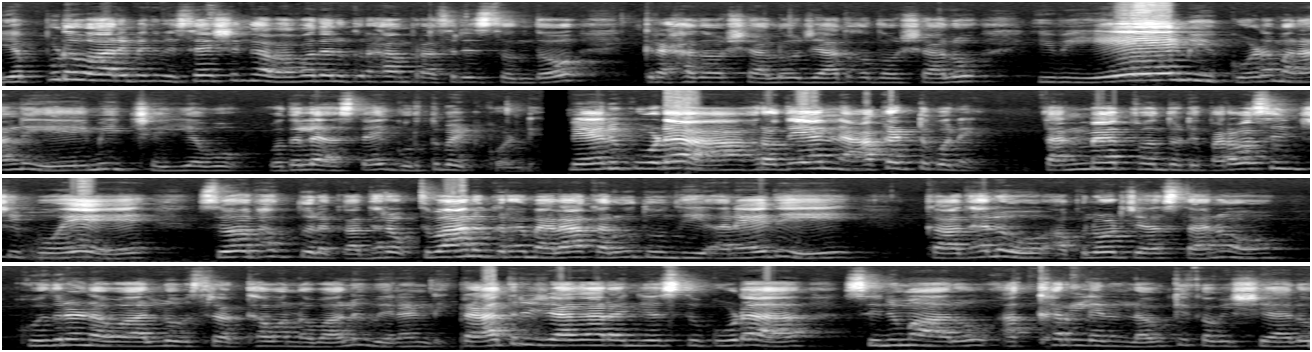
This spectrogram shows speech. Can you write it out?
ఎప్పుడు వారి మీద విశేషంగా భగవద్ ప్రసరిస్తుందో గ్రహ దోషాలు జాతక దోషాలు ఇవి ఏమీ కూడా మనల్ని ఏమీ చెయ్యవు. వదిలేస్తాయి గుర్తుపెట్టుకోండి. నేను కూడా హృదయాన్ని ఆకట్టుకుని తన్మయత్వంతో పరవశించిపోయే శివభక్తుల కథలు శివానుగ్రహం ఎలా కలుగుతుంది అనేది కథలు అప్లోడ్ చేస్తాను. కుదిరిన వాళ్ళు శ్రద్ధ ఉన్న వాళ్ళు వినండి. రాత్రి జాగారం చేస్తూ కూడా సినిమాలు అక్కర్లేని లౌకిక విషయాలు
